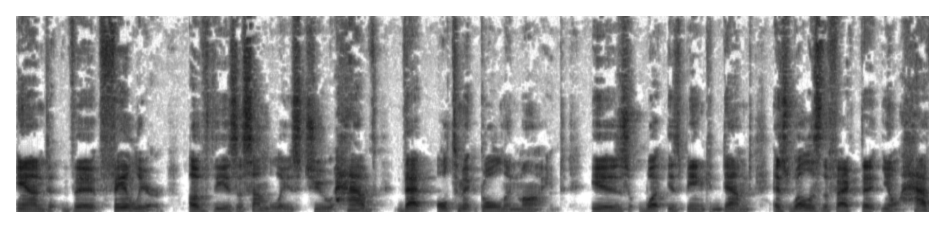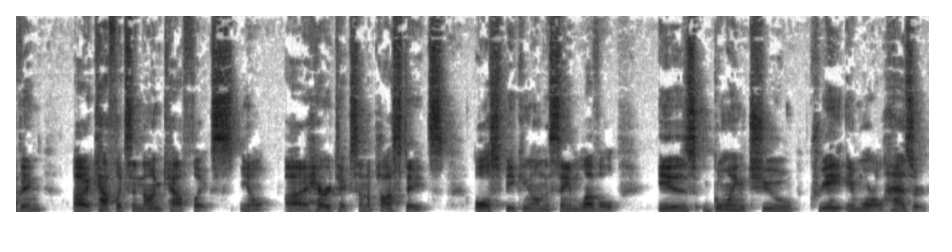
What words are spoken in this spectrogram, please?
And the failure of these assemblies to have that ultimate goal in mind is what is being condemned, as well as the fact that, you know, having uh, Catholics and non Catholics, you know, uh, heretics and apostates all speaking on the same level is going to create a moral hazard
